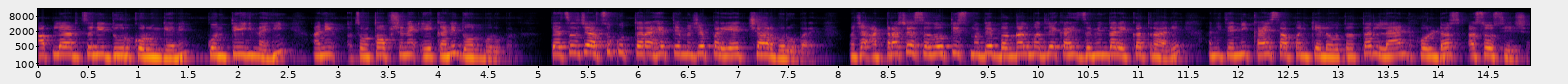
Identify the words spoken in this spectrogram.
आपल्या अडचणी दूर करून घेणे कोणतेही नाही आणि चौथा ऑप्शन आहे एक आणि दोन बरोबर. त्याचं जे अचूक उत्तर आहे ते म्हणजे पर्याय चार बरोबर आहे. म्हणजे अठराशे सदोतीसमध्ये बंगालमधले काही जमीनदार एकत्र आले आणि त्यांनी काय स्थापन केलं होतं? तर लँड होल्डर्स असोसिएशन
